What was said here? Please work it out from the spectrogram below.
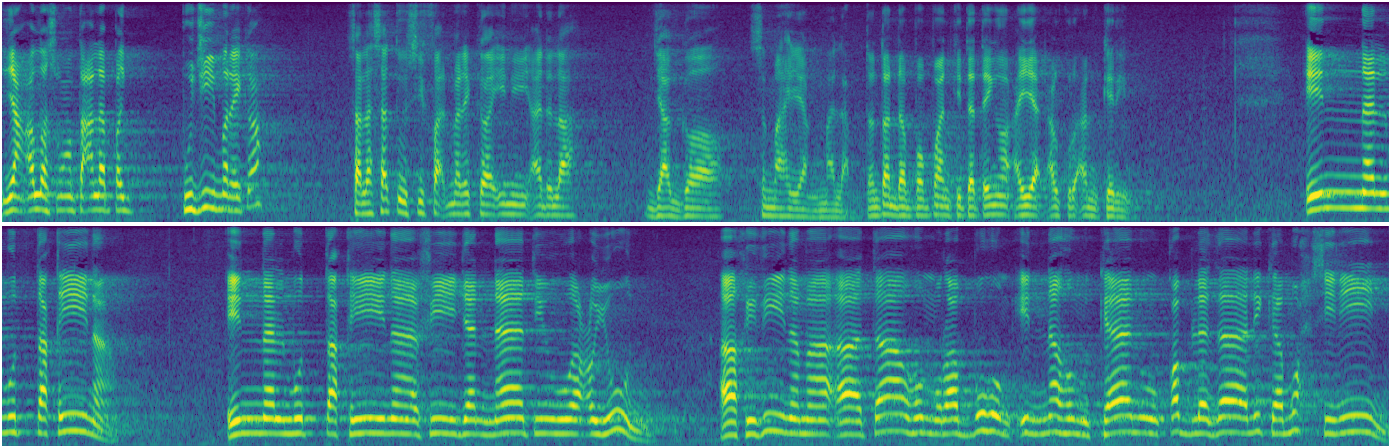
yang Allah SWT puji mereka salah satu sifat mereka ini adalah jaga sembahyang malam. Tuan-tuan dan puan kita tengok ayat Al-Quran Karim. Innal muttaqina إن المتقين في جنات وعيون آخذين ما آتاهم ربهم إنهم كانوا قبل ذلك محسنين.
